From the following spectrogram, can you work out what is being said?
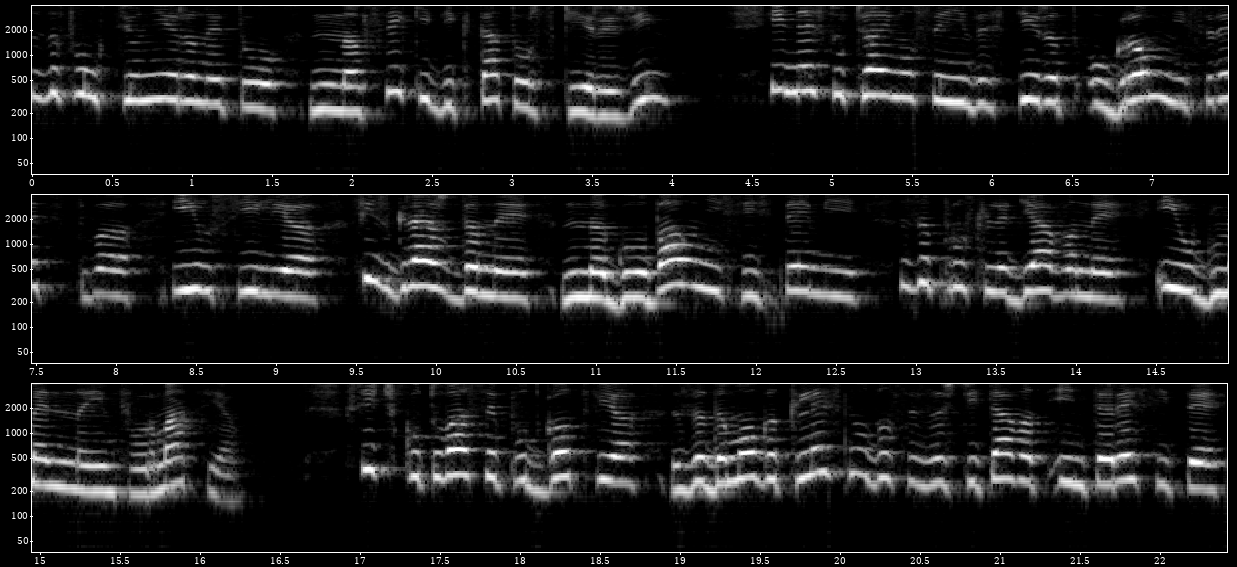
за функционирането на всеки диктаторски режим – и не случайно се инвестират огромни средства и усилия в изграждане на глобални системи за проследяване и обмен на информация. Всичко това се подготвя, за да могат лесно да се защитават интересите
